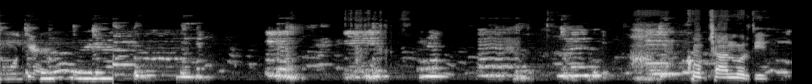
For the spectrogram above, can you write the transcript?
मोठी आहे. खूप छान मूर्ती आहे.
